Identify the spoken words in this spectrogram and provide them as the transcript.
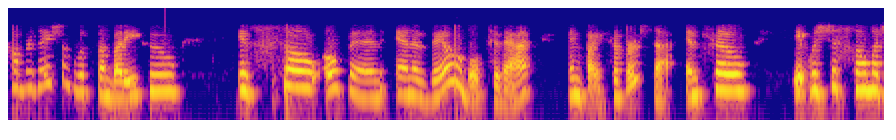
conversations with somebody who is so open and available to that, and vice versa. And so it was just so much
